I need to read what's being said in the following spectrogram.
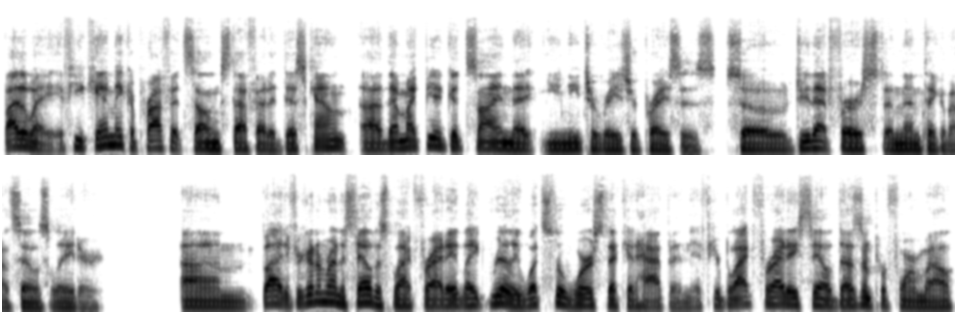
By the way, if you can't make a profit selling stuff at a discount, uh, that might be a good sign that you need to raise your prices. So do that first and then think about sales later. Um, but if you're going to run a sale this Black Friday, like really, what's the worst that could happen? If your Black Friday sale doesn't perform well,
